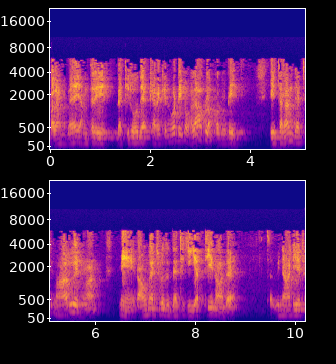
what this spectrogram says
බලන්න බෑ යන්ත්‍රයේ දැතිරෝධයක් කරකිනකොට ඒක වලාකුලක් වගේ වෙන්නේ. ඒ තරම් දැති මාරු වෙනවා මේ රවුම ඇතුළත දැති කීයක් තියනවද විනාඩියට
